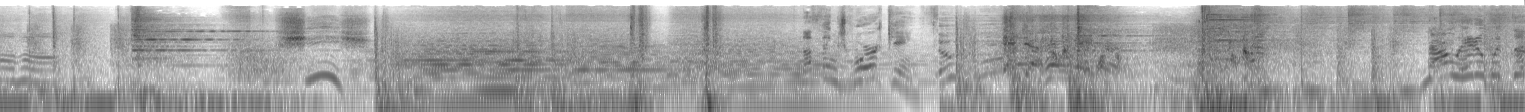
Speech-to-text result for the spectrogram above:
Uh-huh. Sheesh. Nothing's working. Ninja haymaker! Now hit him with the...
